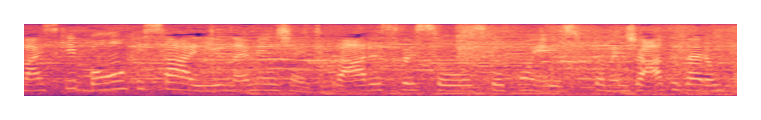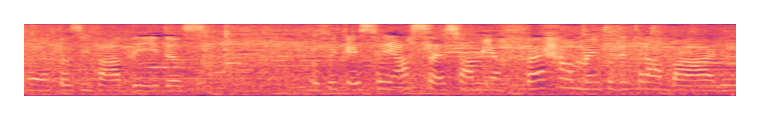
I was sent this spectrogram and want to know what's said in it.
Mas que bom que saiu, né, minha gente? Várias pessoas que eu conheço também já tiveram contas invadidas eu fiquei sem acesso à minha ferramenta de trabalho,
